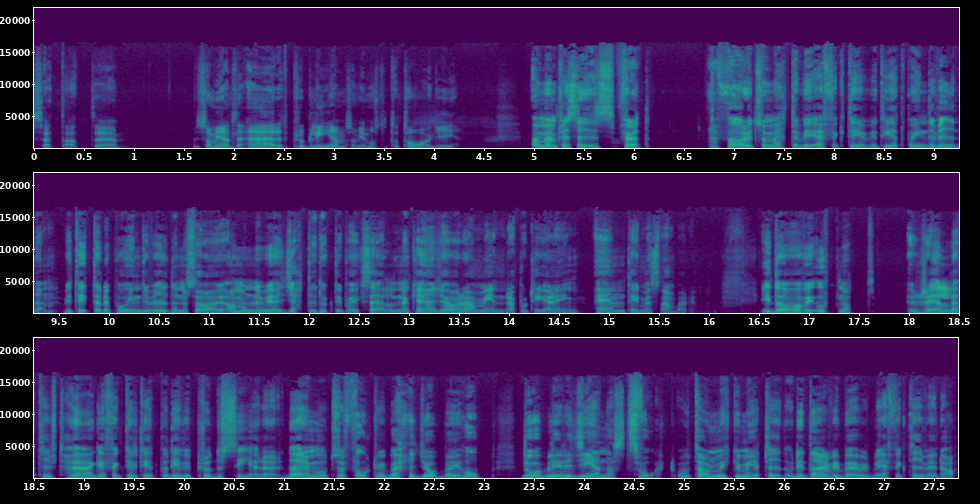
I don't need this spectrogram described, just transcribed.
sätt att eh, som egentligen är ett problem som vi måste ta tag i. Ja, men precis. För att Förut så mätte vi effektivitet på individen. Vi tittade på individen och sa ja, men nu är jag jätteduktig på Excel. Nu kan jag göra min rapportering en timme snabbare. Idag har vi uppnått relativt hög effektivitet på det vi producerar. Däremot så fort vi börjar jobba ihop, då blir det genast svårt och tar mycket mer tid. Och Det är där vi behöver bli effektiva idag.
